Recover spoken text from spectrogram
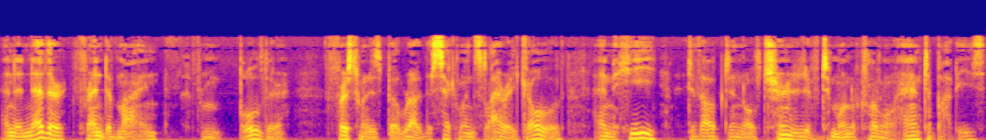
And another friend of mine from Boulder, first one is Bill Rudd, the second one's Larry Gold, and he developed an alternative to monoclonal antibodies,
